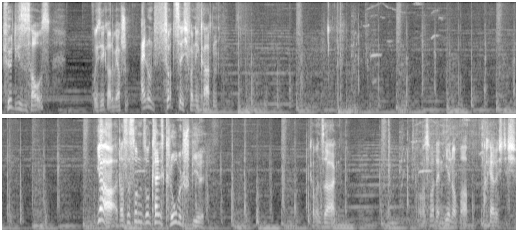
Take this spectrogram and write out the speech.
für dieses Haus. Und ich sehe gerade, wir haben schon 41 von den Karten. Ja, das ist so ein, so ein kleines Knobelspiel. Kann man sagen. Was war denn hier nochmal? Ach ja, richtig.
